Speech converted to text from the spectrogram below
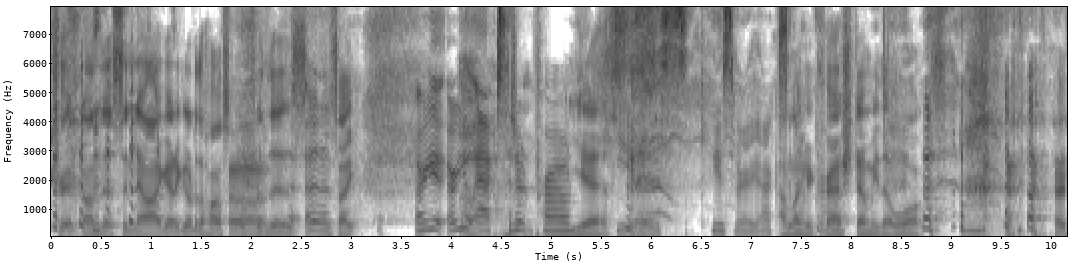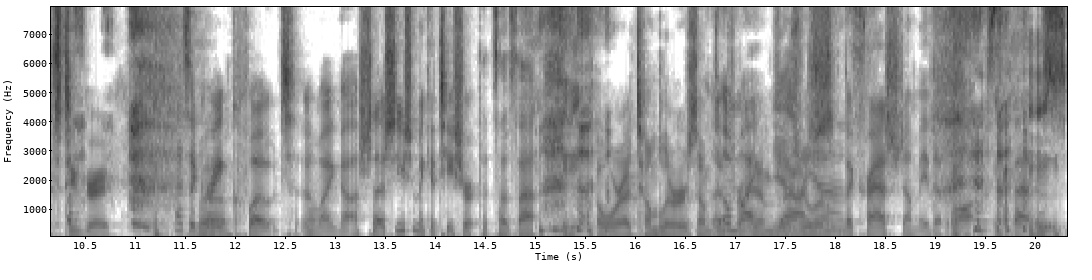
tripped on this, and now I got to go to the hospital for uh. this. And it's like, Are you are you accident prone? yes, Yes. He's very active. I'm like a prone. crash dummy that walks. That's too great. That's a great quote. Oh my gosh, That's, you should make a T-shirt that says that. or a tumbler or something Oh for my him. gosh, For sure. the crash dummy that walks. That's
